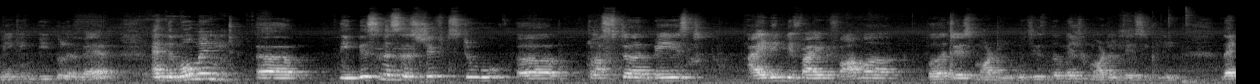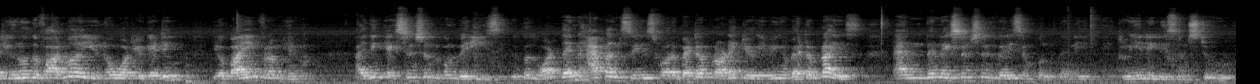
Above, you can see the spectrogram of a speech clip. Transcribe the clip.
making people aware. And the moment uh, the businesses shifts to a cluster-based, identified farmer purchase model, which is the milk model basically, that you know the farmer, you know what you're getting, you're buying from him, I think extension becomes very easy because what then happens is for a better product you're giving a better price and then extension is very simple. Then it, really listens to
